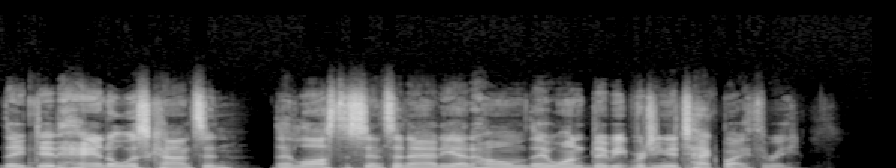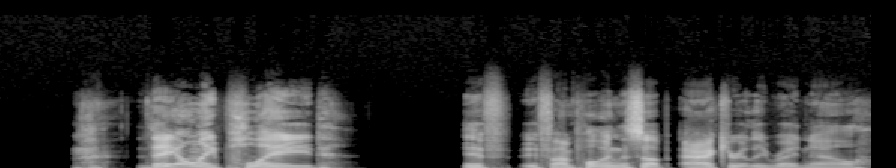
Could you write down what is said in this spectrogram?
they did handle Wisconsin. They lost to Cincinnati at home. They won. They beat Virginia Tech by three. they only played. If if I'm pulling this up accurately right now,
